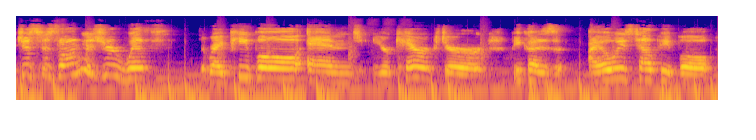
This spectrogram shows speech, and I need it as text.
just as long as you're with the right people and your character, because I always tell people,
